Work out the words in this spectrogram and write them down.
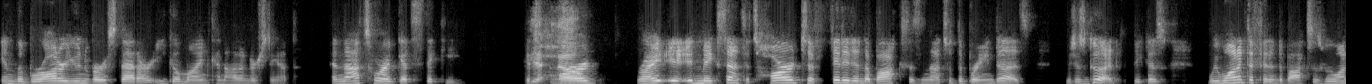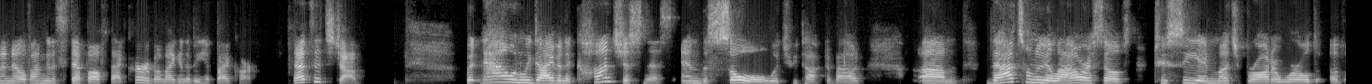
in the broader universe that our ego mind cannot understand. And that's where it gets sticky. It's yeah, hard. No right? It, it makes sense. It's hard to fit it into boxes, and that's what the brain does, which is good because we want it to fit into boxes. We want to know if I'm going to step off that curb, am I going to be hit by a car? That's its job. But now, when we dive into consciousness and the soul, which we talked about, um, that's when we allow ourselves to see a much broader world of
